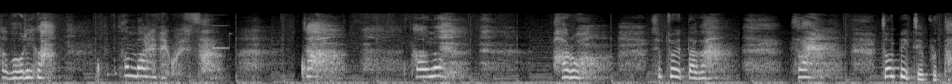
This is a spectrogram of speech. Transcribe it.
자, 머리가 산발이 되고 있어요. 자, 다음은 바로 10초 있다가 살 점핑 잭부터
